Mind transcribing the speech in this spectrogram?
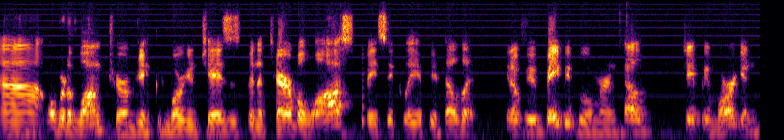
uh, over the long term, J.P. Morgan Chase has been a terrible loss. Basically, if you held it, you know, if you're a baby boomer and held J.P. Morgan,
